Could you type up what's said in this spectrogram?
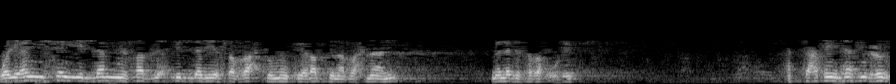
ولأي شيء لم يصرح بالذي صرحتم في ربنا الرحمن ما الذي صرحوا به؟ التعطيل نفي العلو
